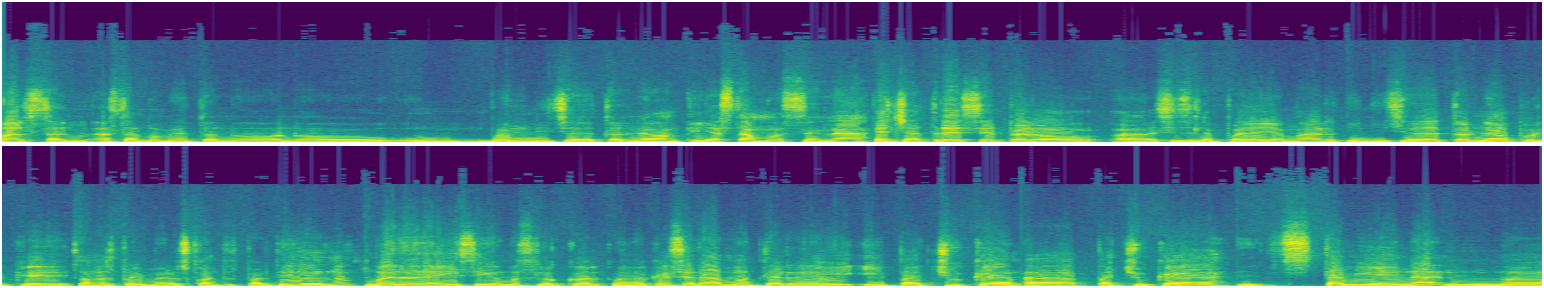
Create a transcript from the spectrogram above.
hasta el, hasta el momento no, no un buen inicio de torneo, aunque ya estamos en la fecha 13, pero así se le puede llamar inicio de torneo porque son los primeros cuantos partidos, ¿no? Bueno, de ahí seguimos con, con lo que será Monterrey y Pachuca. Pachuca también no,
